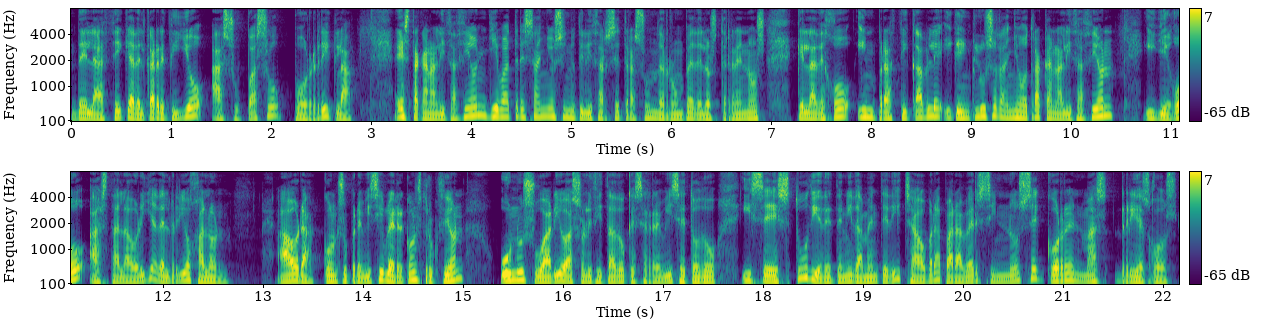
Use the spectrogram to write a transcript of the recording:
de la acequia del Carretillo a su paso por Ricla. Esta canalización lleva tres años sin utilizarse tras un derrumbe de los terrenos que la dejó impracticable y que incluso dañó otra canalización y llegó hasta la orilla del río Jalón. Ahora, con su previsible reconstrucción, un usuario ha solicitado que se revise todo y se estudie detenidamente dicha obra para ver si no se corren más riesgos.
